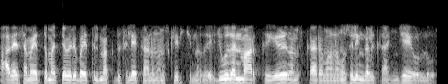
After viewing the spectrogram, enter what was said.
അതേസമയത്ത് മറ്റവർ ബൈത്തുൽ മഖ്ദിസിലേക്കാണ് നമസ്കരിക്കുന്നത്. ജൂതന്മാർക്ക് ഏഴ് നമസ്കാരമാണ് മുസ്ലിങ്ങൾക്ക് അഞ്ചേ ഉള്ളൂ.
